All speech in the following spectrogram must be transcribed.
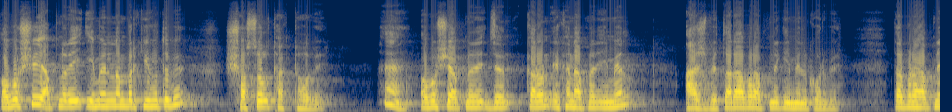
অবশ্যই আপনার এই ইমেল নাম্বার কী হতে হবে? সচল থাকতে হবে। হ্যাঁ অবশ্যই আপনার যে, কারণ এখানে আপনার ইমেল আসবে, তারা আবার আপনাকে ইমেল করবে। তারপরে আপনি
